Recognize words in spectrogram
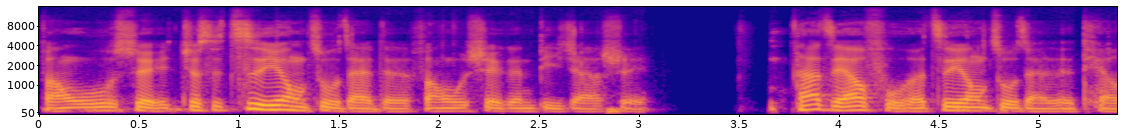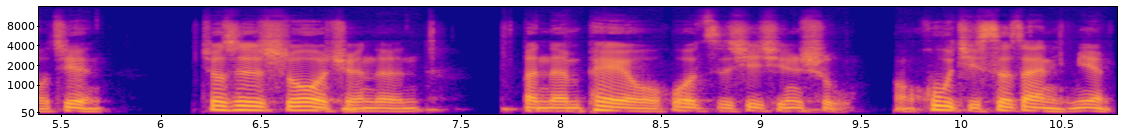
房屋税，就是自用住宅的房屋税跟地价税。它只要符合自用住宅的条件。就是所有权人、本人、配偶或直系亲属，哦，户籍设在里面，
